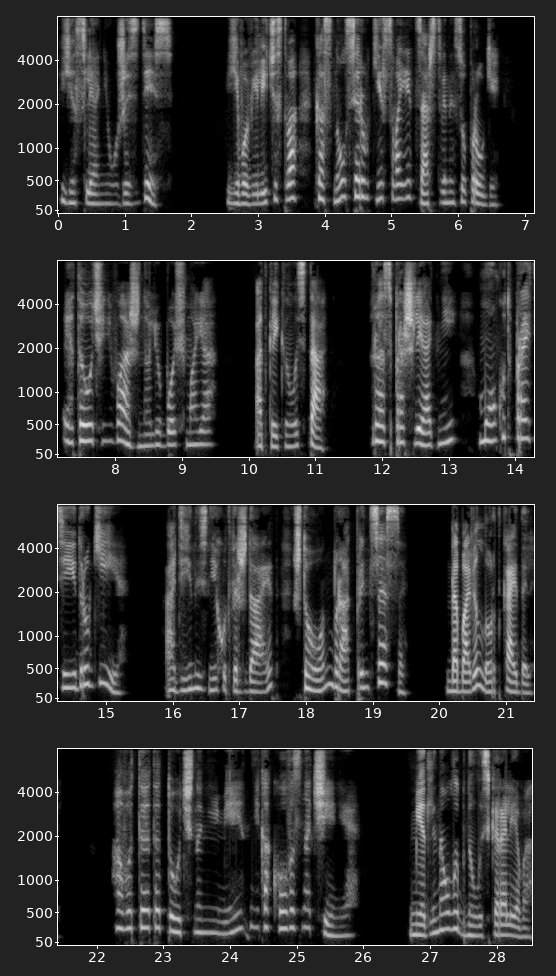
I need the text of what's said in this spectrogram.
если они уже здесь?» Его величество коснулся руки своей царственной супруги. Это очень важно, любовь моя, откликнулась та. Раз прошли одни, могут пройти и другие. Один из них утверждает, что он брат принцессы, добавил лорд Кайдель. А вот это точно не имеет никакого значения. Медленно улыбнулась королева.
